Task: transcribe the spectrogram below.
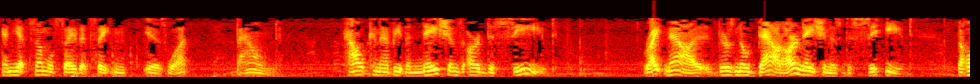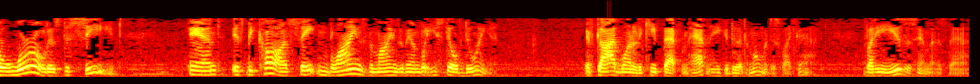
and yet some will say that Satan is what bound. How can that be? The nations are deceived. Right now, there's no doubt our nation is deceived. The whole world is deceived. And it's because Satan blinds the minds of the unbelievers. He's still doing it. If God wanted to keep that from happening, He could do it in a moment just like that. But He uses him as that.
